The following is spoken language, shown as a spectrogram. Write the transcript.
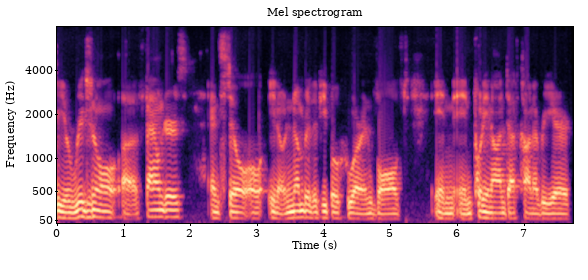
The original uh, founders and still, you know, number of the people who are involved in in putting on DEF CON every year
